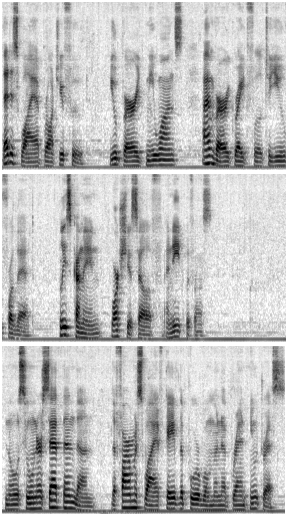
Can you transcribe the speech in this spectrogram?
That is why I brought you food. You buried me once. I am very grateful to you for that. Please come in, wash yourself, and eat with us. No sooner said than done. The farmer's wife gave the poor woman a brand new dress.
